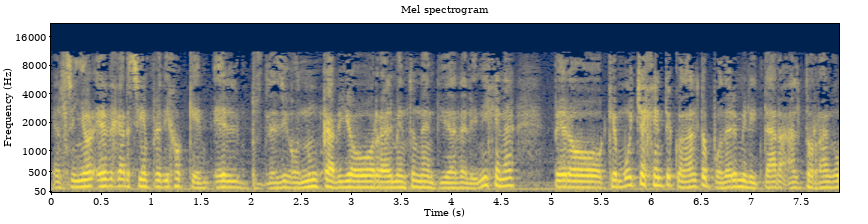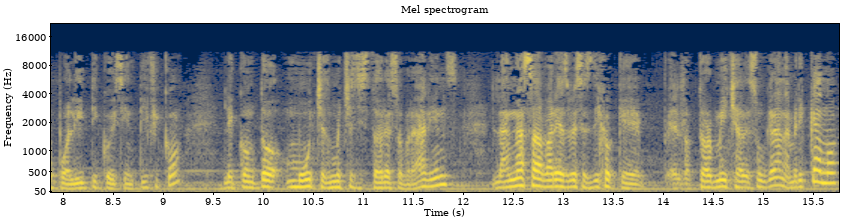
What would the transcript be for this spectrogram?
El señor Edgar siempre dijo que él, pues, les digo, nunca vio realmente una entidad alienígena, pero que mucha gente con alto poder militar, alto rango político y científico le contó muchas, muchas historias sobre aliens. La NASA varias veces dijo que el doctor Mitchell es un gran americano,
